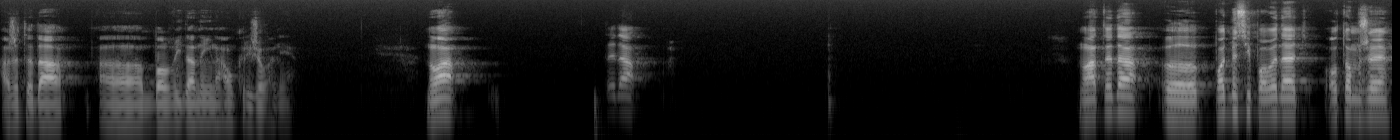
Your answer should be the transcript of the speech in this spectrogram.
a že teda uh, bol vydaný na ukrižovanie. No a teda No a teda uh, poďme si povedať o tom, že,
